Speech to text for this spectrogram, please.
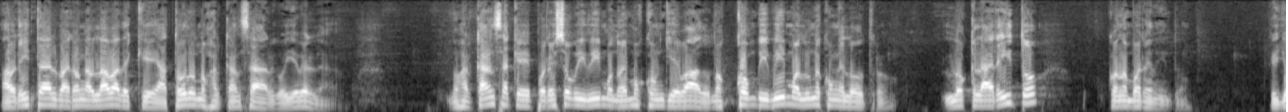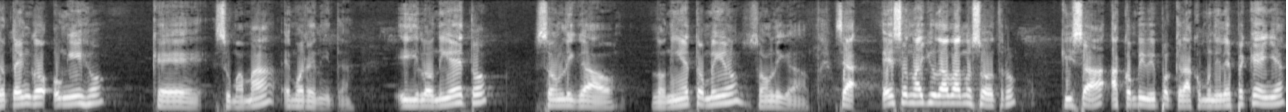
Ahorita el varón hablaba de que a todos nos alcanza algo y es verdad. Nos alcanza que por eso vivimos, nos hemos conllevado, nos convivimos el uno con el otro. Lo clarito con lo morenito que yo tengo un hijo que su mamá es morenita y los nietos son ligados, los nietos míos son ligados. O sea, eso nos ha ayudado a nosotros quizá a convivir porque la comunidad es pequeña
